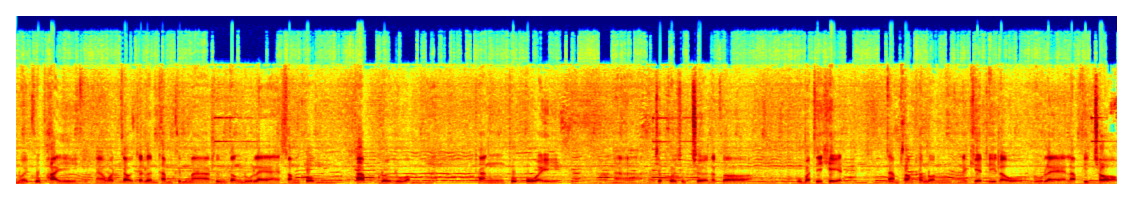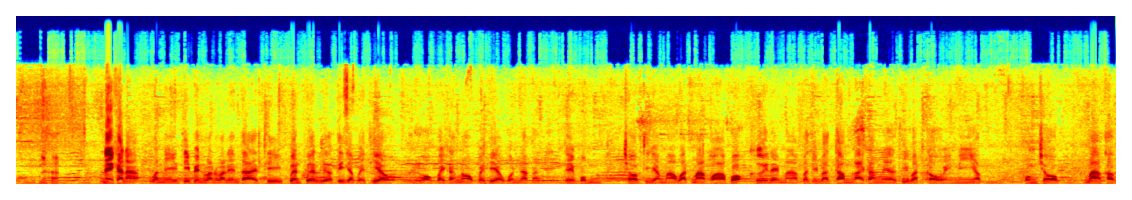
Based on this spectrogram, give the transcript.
หน่วยกู้ภัยวัดเก่าเจริญทำขึ้นมา ซึ่งต้องดูแลสังคมภาพโดยรวมนะ ทั้งผู้ป่วยเจ็บป่วยฉุกเฉินแล้วก็อุบัติเหตุตามท้องถนนในเขตที่เราดูแลรับผิดชอบนะฮะในขณะวันนี้ที่เป็นวันวาเลนไทน์ที่เพื่อนๆเลือกที่จะไปเที่ยว หรือออกไปข้างนอกไปเที่ยวคนรักแต่ผมชอบที่จะมาวัดมากกว่า เพราะเคยได้มาปฏิบัติธรรมหลายครั้งแล้วที่วัดเก่าแห่งนี้ครับ ผมชอบมากครับ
